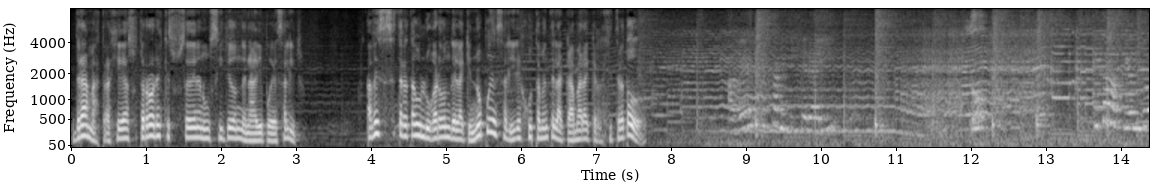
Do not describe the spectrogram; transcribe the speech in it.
dramas, tragedias o terrores que suceden en un sitio donde nadie puede salir. A veces se trata de un lugar donde la que no puede salir es justamente la cámara que registra todo. A ver, ¿está mi tijera ahí? ¿Qué estás haciendo?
